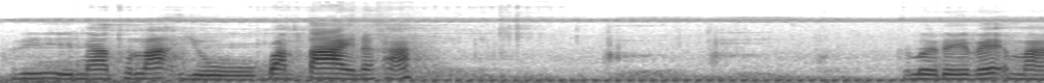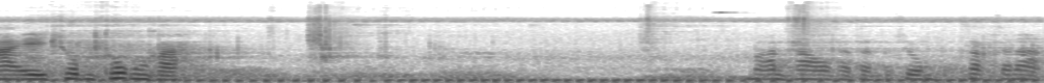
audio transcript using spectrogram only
พอดีมาธุระอยู่บ้านใต้นะคะก็เลยได้แวะมาชมทุ่งค่ะ บ้านเฮาค่ะท่านผู้ชมสักขนาด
